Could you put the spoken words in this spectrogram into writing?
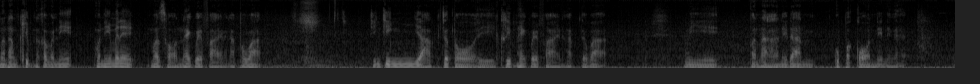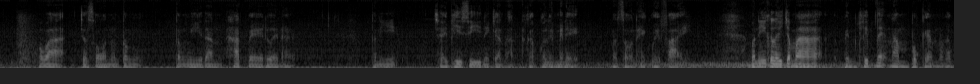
มาทำคลิปนะครับวันนี้วันนี้ไม่ได้มาสอนแฮก Wi-Fi นะครับ เพราะว่า จริงๆ อยากจะต่อไอคลิปแฮก Wi-Fi นะครับ แต่ว่ามีปัญหาในด้านอุปกรณ์นิดหนึ่งฮะเพราะว่าจะสอนมันต้องต้องมีด้านฮาร์ดแวร์ด้วยนะฮะตอนนี้ใช้ PC ในการอัดนะครับ ก็เลยไม่ได้มาสอนแฮก Wi-Fi วันนี้ก็เลยจะมาเป็นคลิปแนะนำโปรแกรมนะครับ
